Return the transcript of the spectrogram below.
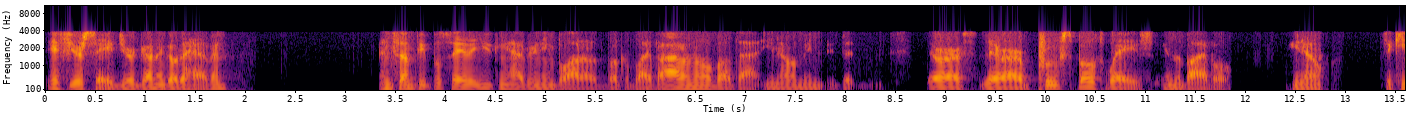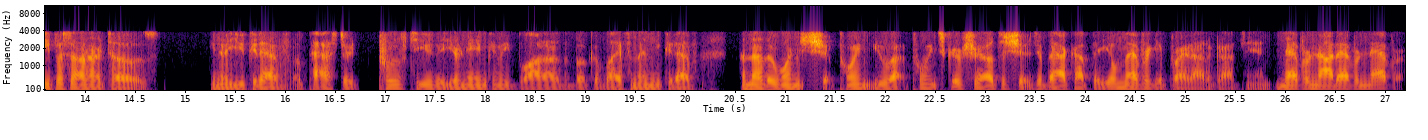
If you're saved you're going to go to heaven. And some people say that you can have your name blotted out of the book of life. I don't know about that you know? I mean there are there are proofs both ways in the bible you know to keep us on our toes. You know, you could have a pastor prove to you that your name can be blotted out of the book of life, and then you could have another one point you uh, point scripture out to sh- to back up that you'll never get bright out of God's hand. Never, not ever, never.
